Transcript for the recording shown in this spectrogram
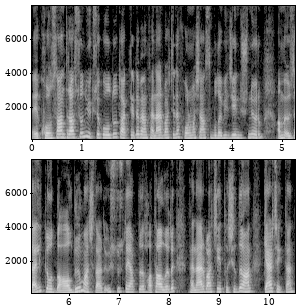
e, konsantrasyonu yüksek olduğu takdirde ben Fenerbahçe'de forma şansı bulabileceğini düşünüyorum. Ama özellikle o dağıldığı maçlarda üst üste yaptığı hataları Fenerbahçe'ye taşıdığı an gerçekten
